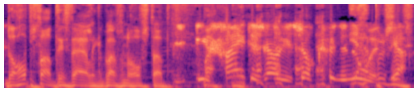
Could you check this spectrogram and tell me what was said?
De Hopstad is het eigenlijk in plaats van de Hofstad. In feite zou je het zo kunnen Ja, noemen. precies.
